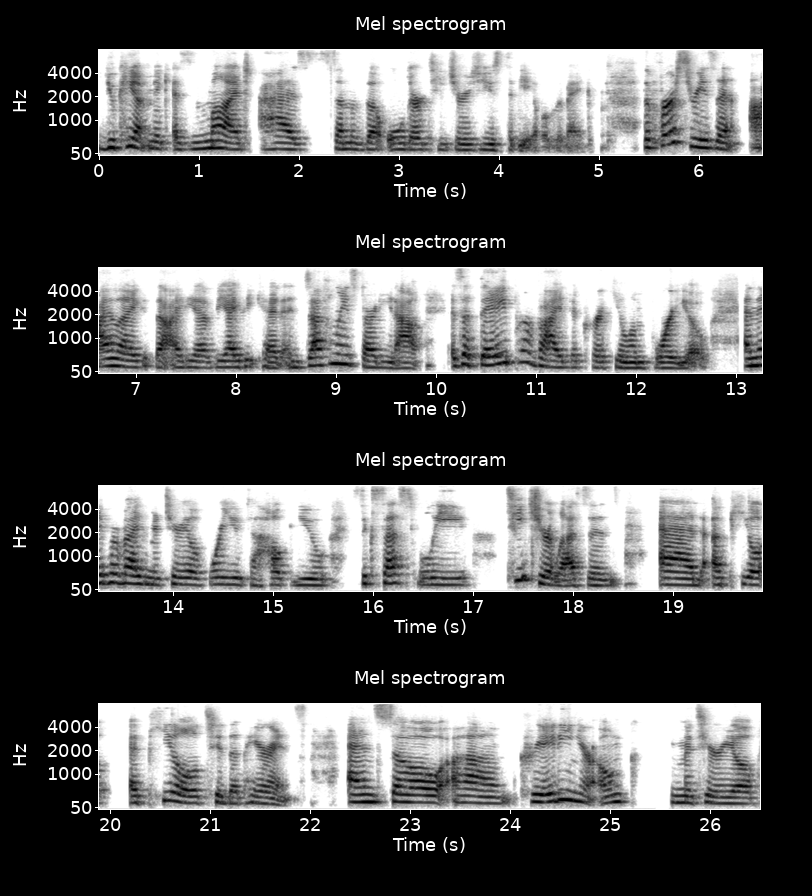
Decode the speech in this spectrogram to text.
you can't make as much as some of the older teachers used to be able to make. The first reason I like the idea of VIP Kid and definitely starting out is that they provide the curriculum for you and they provide material for you to help you successfully teach your lessons and appeal appeal to the parents. And so um, creating your own material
